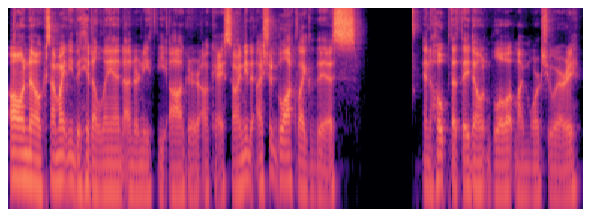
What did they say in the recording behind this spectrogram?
Oh no, because I might need to hit a land underneath the Augur. Okay, so I need I should block like this and hope that they don't blow up my mortuary.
